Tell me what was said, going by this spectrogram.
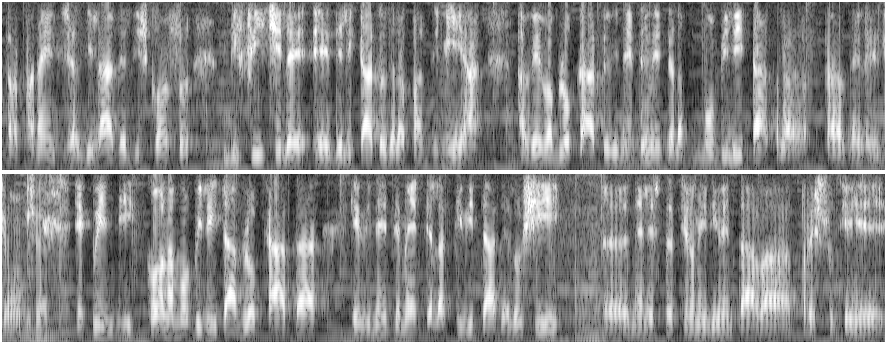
tra, parentesi al di là del discorso difficile e delicato della pandemia aveva bloccato evidentemente la mobilità tra, tra le regioni certo. e quindi con la mobilità bloccata evidentemente l'attività dello sci eh, nelle stazioni diventava pressoché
